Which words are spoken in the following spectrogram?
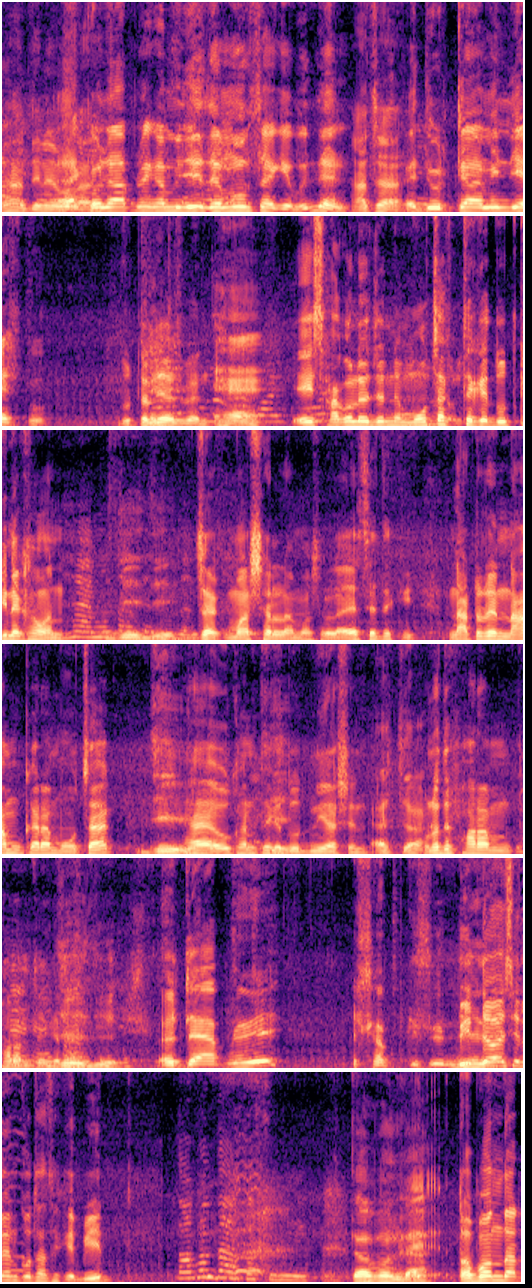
হ্যাঁ দিনের বেলা। এখন আপনাকে আমি দিয়ে দেবো বুঝলেন? আচ্ছা। এই দুধটা আমি নিয়ে আসব। দুধটা নিয়ে আসবেন? হ্যাঁ। এই ছাগলের জন্য মোচাক থেকে দুধ কিনে খাওয়ান। হ্যাঁ জি জি। যাক মাশাল্লাহ মাশাল্লাহ। এসে দেখি নাটোরের নাম কারা মোচাক? জি। হ্যাঁ ওখান থেকে দুধ নিয়ে আসেন। আচ্ছা। ওনাদের ফার্ম ফার্ম থেকে জি জি। এটা আপনি সব কিছু বিদ দেওয়াছিলেন কোথা থেকে বিদ তখন তার কাছে নিয়ে তপন দা তপনদার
